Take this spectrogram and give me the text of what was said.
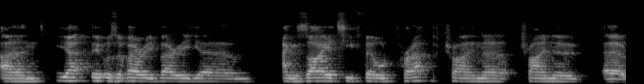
And yeah, it was a very, very um, anxiety-filled prep, trying to trying to uh,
